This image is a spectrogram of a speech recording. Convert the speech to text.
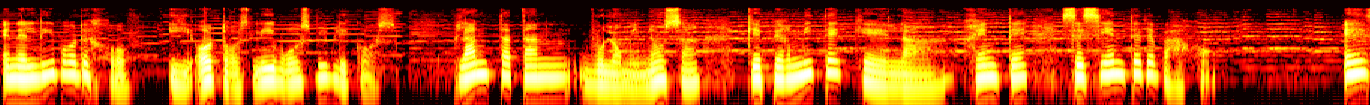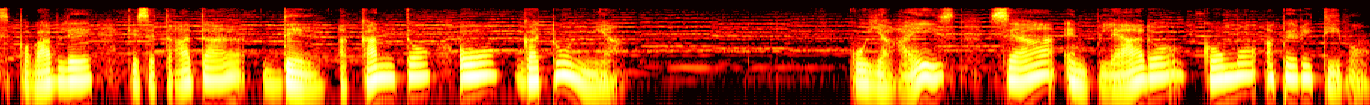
en el libro de Job y otros libros bíblicos. Planta tan voluminosa que permite que la gente se siente debajo es probable que se trata del acanto o gatunia, cuya raíz se ha empleado como aperitivo.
